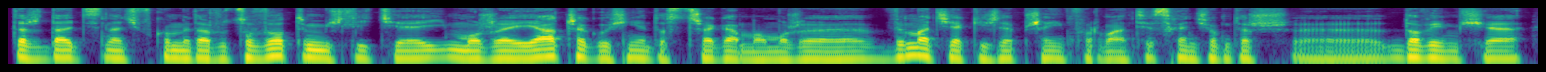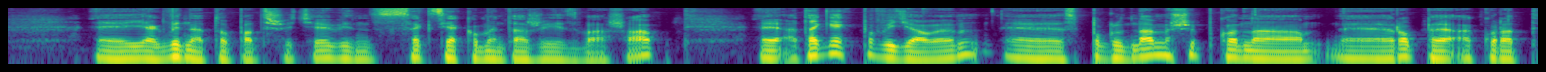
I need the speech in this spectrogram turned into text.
też dać znać w komentarzu, co wy o tym myślicie i może ja czegoś nie dostrzegam, a może wy macie jakieś lepsze informacje. Z chęcią też e, dowiem się, e, jak wy na to patrzycie, więc sekcja komentarzy jest wasza. A tak jak powiedziałem, spoglądamy szybko na ropę akurat,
